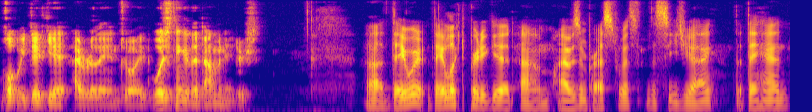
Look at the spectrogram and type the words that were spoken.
what we did get, I really enjoyed. What did you think of the Dominators? Uh, they were they looked pretty good. Um, I was impressed with the CGI that they had.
